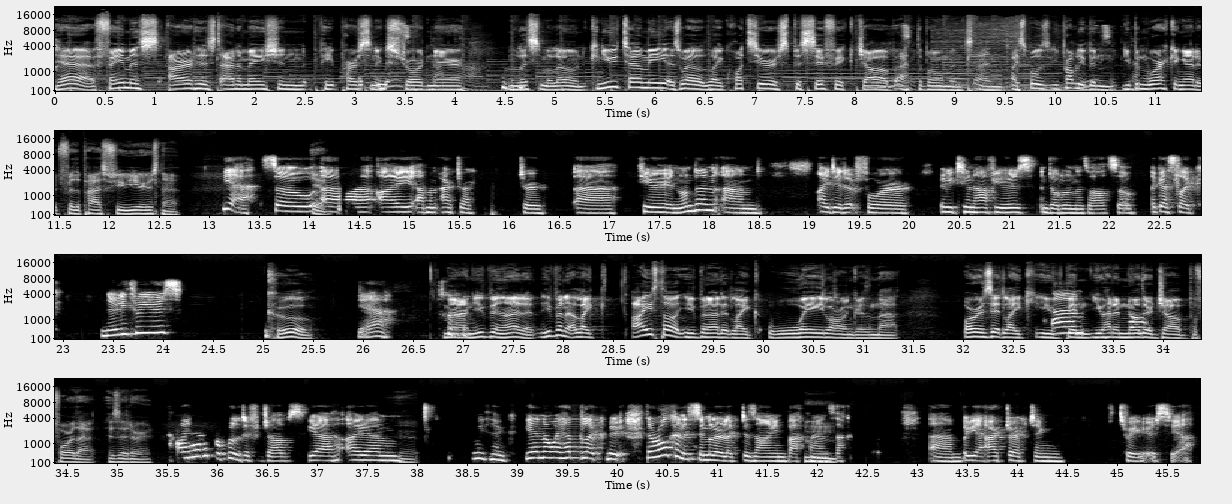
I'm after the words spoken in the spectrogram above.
Yeah, famous artist, animation pe- person extraordinaire, Melissa Malone. Can you tell me as well, like, what's your specific job at the moment? And I suppose you've probably been you've been working at it for the past few years now. Yeah, so Yeah. Uh, I am an art director uh, here in London, and I did it for maybe two and a half years in Dublin as well. So I guess like nearly three years. Cool. Yeah. Man, you've been at it. You've been at, like I thought you've been at it like way longer than that. Or is it like you've Um, been you had another job before that? Is it or I had a couple of different jobs. Yeah, I um. Yeah. Let me think. Yeah, no, I had like maybe, they're all kind of similar, like design backgrounds. Of. Um, but yeah, art directing, three years. Yeah.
